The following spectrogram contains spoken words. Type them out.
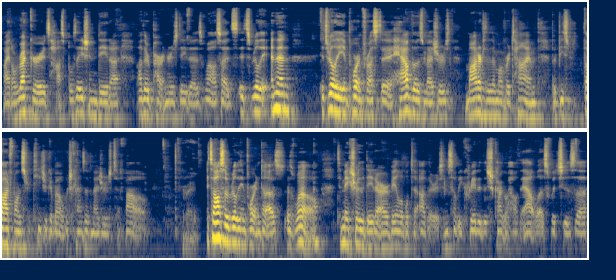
vital records, hospitalization data, other partners' data as well. So it's it's really and then it's really important for us to have those measures, monitor them over time, but be thoughtful and strategic about which kinds of measures to follow. Right. It's also really important to us as well to make sure the data are available to others. And so we created the Chicago Health Atlas, which is an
